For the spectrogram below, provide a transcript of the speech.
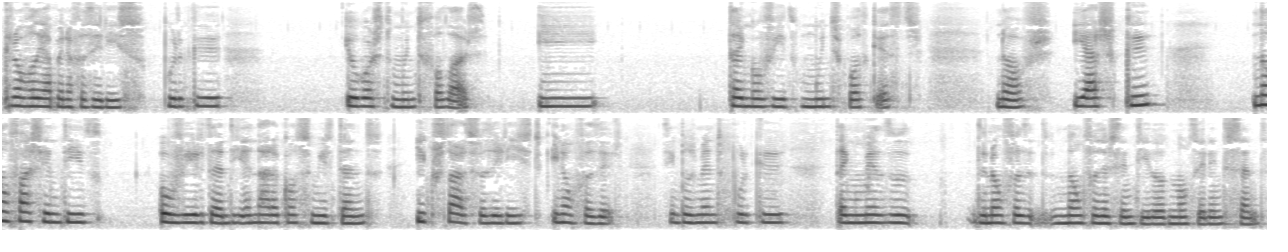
que não valia a pena fazer isso, porque eu gosto muito de falar e tenho ouvido muitos podcasts novos e acho que não faz sentido ouvir tanto e andar a consumir tanto e gostar de fazer isto e não fazer simplesmente porque tenho medo de não, fazer, de não fazer sentido ou de não ser interessante.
